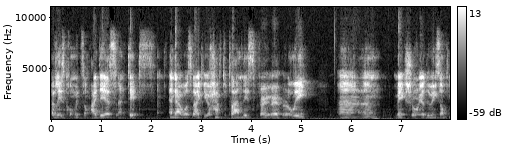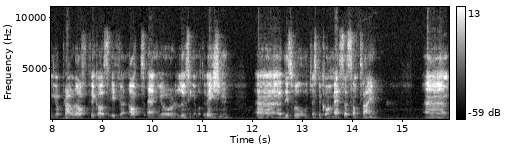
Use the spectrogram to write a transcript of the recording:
at least come with some ideas and tips and that was like you have to plan this very very early um, make sure you're doing something you're proud of because if you're not and you're losing your motivation uh, this will just become a mess at some time. Um,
